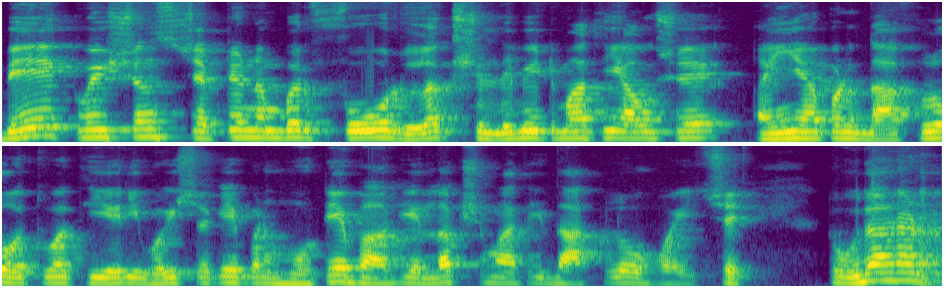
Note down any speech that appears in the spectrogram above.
બે ક્વેશ્ચન્સ ચેપ્ટર નંબર ફોર લક્ષ્ય લિમિટમાંથી આવશે. અહીંયા પણ દાખલો અથવા થિયરી હોઈ શકે, પણ મોટે ભાગે લક્ષ્યમાંથી દાખલો હોય છે. તો ઉદાહરણ,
